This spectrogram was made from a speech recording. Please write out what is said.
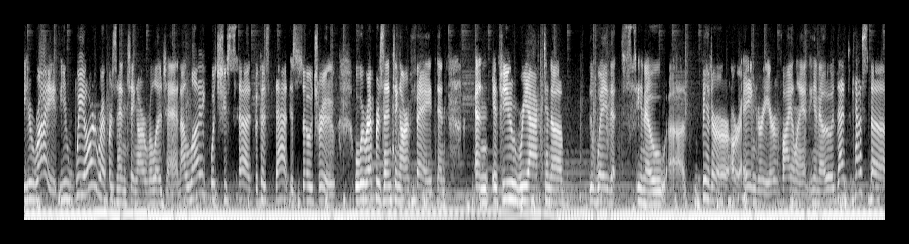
you're right. You we are representing our religion. I like what you said because that is so true. We're representing our faith, and and if you react in a way that's you know uh, bitter or angry or violent you know that casts a,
